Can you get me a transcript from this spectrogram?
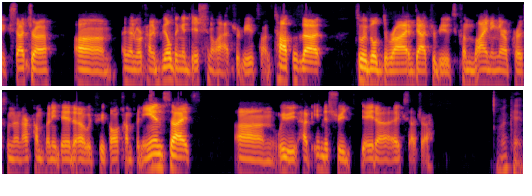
etc. Um, and then we're kind of building additional attributes on top of that. So we build derived attributes combining our person and our company data, which we call company insights. Um, we have industry data, etc. Okay.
